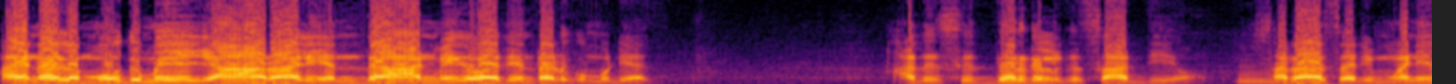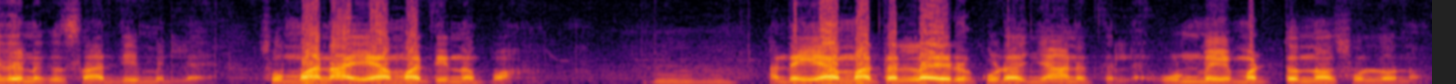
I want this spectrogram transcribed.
அதனால முதுமையை யாராலும் எந்த ஆன்மீகவாதியும் தடுக்க முடியாது. அது சித்தர்களுக்கு சாத்தியம். சராசரி மனிதனுக்கு சாத்தியம் இல்லை. சும்மானா ஏமாத்தி நிற்பான் அந்த ஏமாத்தெல்லாம் இருக்கக்கூடாது ஞானத்தில். உண்மையை மட்டும்தான் சொல்லணும்.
